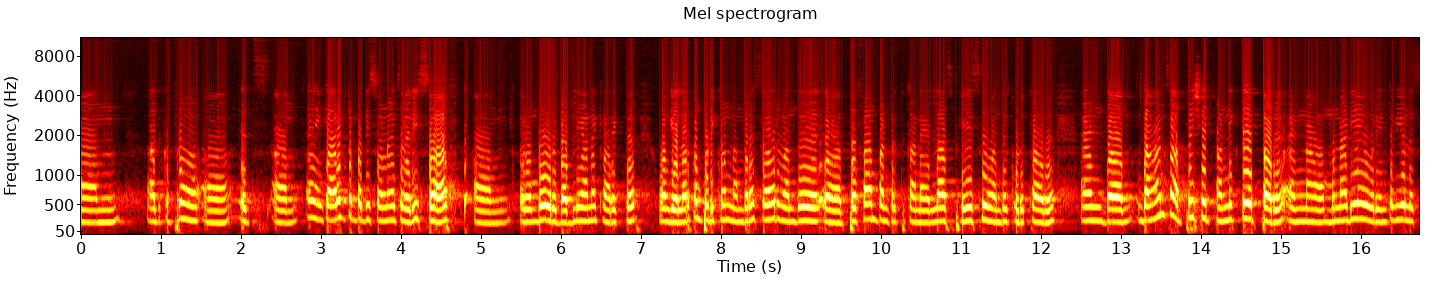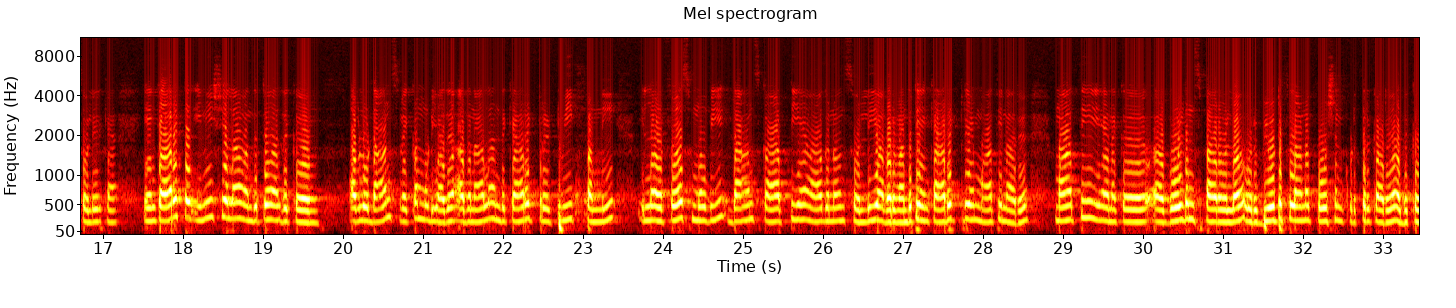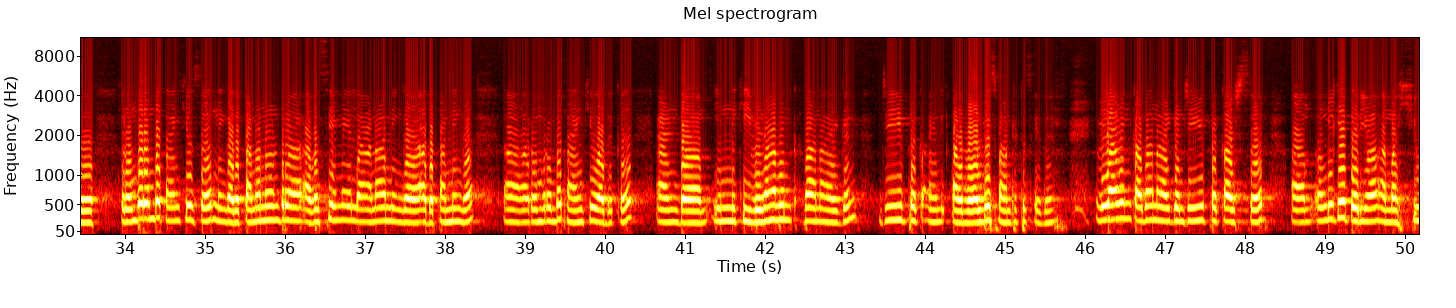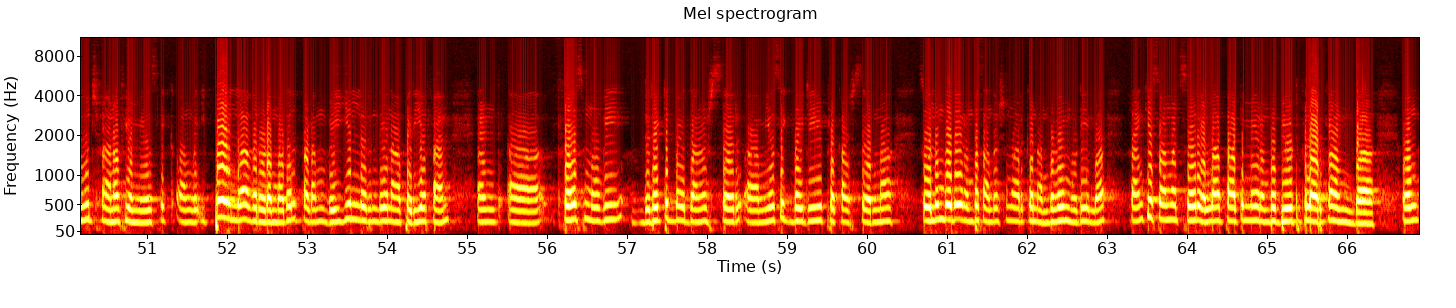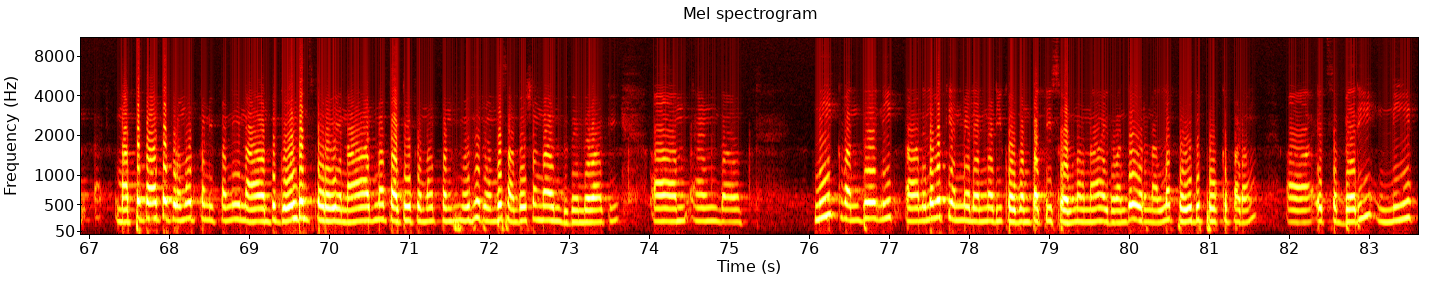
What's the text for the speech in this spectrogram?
Um, அதுக்கப்புறம் uh, it's um, என் character பற்றி சொன்னால் இட்ஸ் வெரி சாஃப்ட் ரொம்ப ஒரு பப்ளியான கேரக்டர் உங்கள் எல்லாருக்கும் பிடிக்கும்னு நம்புகிறேன் சார் வந்து uh, பெர்ஃபார்ம் பண்ணுறதுக்கான எல்லா ஸ்பேஸும் வந்து கொடுத்தாரு. அண்ட் டான்ஸை அப்ரிஷியேட் பண்ணிக்கிட்டே இருப்பார். அண்ட் நான் முன்னாடியே ஒரு இன்டர்வியூவில் சொல்லியிருக்கேன். என் கேரக்டர் இனிஷியலாக வந்துட்டு அதுக்கு அவ்வளோ டான்ஸ் வைக்க முடியாது. அதனால் அந்த கேரக்டரை ட்வீக் பண்ணி இல்லை ஃபர்ஸ்ட் மூவி டான்ஸ் காட்டியே ஆகணும்னு சொல்லி அவர் வந்துட்டு என் கேரக்டரே மாற்றினாரு மாற்றி எனக்கு கோல்டன் ஸ்பேரோவில் ஒரு பியூட்டிஃபுல்லான போர்ஷன் கொடுத்துருக்காரு. அதுக்கு ரொம்ப ரொம்ப தேங்க்யூ சார் நீங்கள் அதை பண்ணணுன்ற அவசியமே இல்லை. ஆனால் நீங்கள் அதை பண்ணீங்க. ரொம்ப ரொம்ப தேங்க்யூ அதுக்கு. அண்ட் இன்னைக்கு விழாவின் கதாநாயகன் G Prakash I always wanted to say விழாவின் கதாநாயகன் ஜி பிரகாஷ் சார் உங்களுக்கே தெரியும் I'm a huge fan of your music அவங்க இப்போ இல்லை அவரோட முதல் படம் வெயில்ல இருந்தே நான் பெரிய fan and first movie directed by Dhanush sir music by G Prakash சார்னா சொல்லும்போதே ரொம்ப சந்தோஷமாக இருக்கு. நம்பவே முடியல. தேங்க்யூ ஸோ மச் சார் எல்லா பாட்டுமே ரொம்ப பியூட்டிஃபுல்லாக இருக்கு. அண்ட் uh, உங் மற்ற பாட்டை ப்ரொமோட் பண்ணி பண்ணி நான் வந்து கோல்டன் ஸ்பரோவை நான் ஆடின பாட்டையை ப்ரொமோட் பண்ணும்போது ரொம்ப சந்தோஷமாக இருந்தது இந்த வாட்டி. Um, அண்ட் uh, நீக் வந்து நீக் நிலவுக்கு என் மேல் என்னடி கோபம் பற்றி சொல்லணும்னா இது வந்து ஒரு நல்ல பொழுதுபோக்கு படம். It's a very neat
